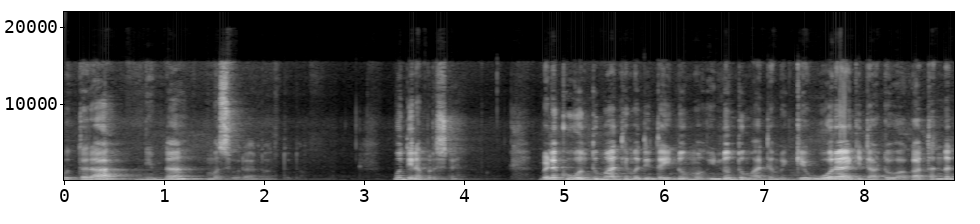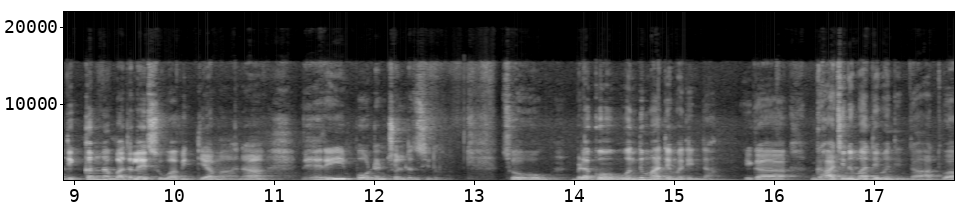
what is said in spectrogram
ಉತ್ತರ ನಿಮ್ನ ಮಸೂರ ಅನ್ನುವಂಥದ್ದು. ಮುಂದಿನ ಪ್ರಶ್ನೆ. ಬೆಳಕು ಒಂದು ಮಾಧ್ಯಮದಿಂದ ಇನ್ನೊ ಇನ್ನೊಂದು ಮಾಧ್ಯಮಕ್ಕೆ ಓರೆಯಾಗಿ ದಾಟುವಾಗ ತನ್ನ ದಿಕ್ಕನ್ನು ಬದಲಾಯಿಸುವ ವಿದ್ಯಮಾನ. ವೆರಿ ಇಂಪಾರ್ಟೆಂಟ್ ಚಿಲ್ಡ್ರನ್ಸ್ ಇದು. ಸೊ ಬೆಳಕು ಒಂದು ಮಾಧ್ಯಮದಿಂದ, ಈಗ ಗಾಜಿನ ಮಾಧ್ಯಮದಿಂದ ಅಥವಾ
